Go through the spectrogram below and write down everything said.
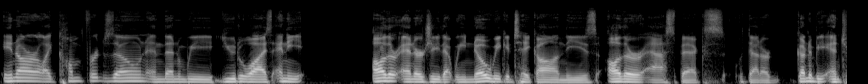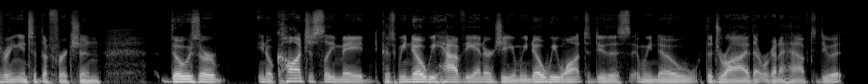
in our like comfort zone and then we utilize any other energy that we know we could take on these other aspects that are going to be entering into the friction. Those are you know consciously made because we know we have the energy and we know we want to do this and we know the drive that we're going to have to do it.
